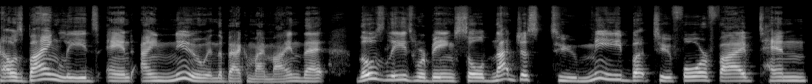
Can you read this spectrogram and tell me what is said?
I was buying leads and I knew in the back of my mind that those leads were being sold not just to me, but to four, five, ten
